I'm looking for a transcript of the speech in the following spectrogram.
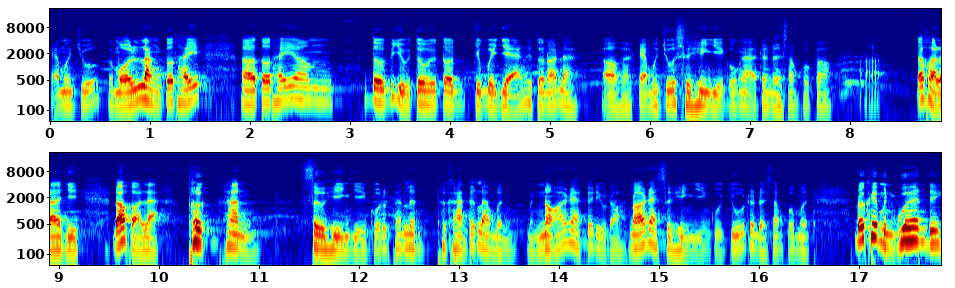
cảm ơn Chúa. Và mỗi lần tôi thấy uh, tôi thấy um, tôi ví dụ tôi tôi chuẩn bị giảng thì tôi nói là uh, cảm ơn Chúa sự hiện diện của ngài ở trên đời sống của con. Uh, đó gọi là gì? Đó gọi là thực hành sự hiện diện của Đức Thánh Linh. Thực hành tức là mình mình nói ra cái điều đó, nói ra sự hiện diện của Chúa trên đời sống của mình. Đôi khi mình quên đi,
